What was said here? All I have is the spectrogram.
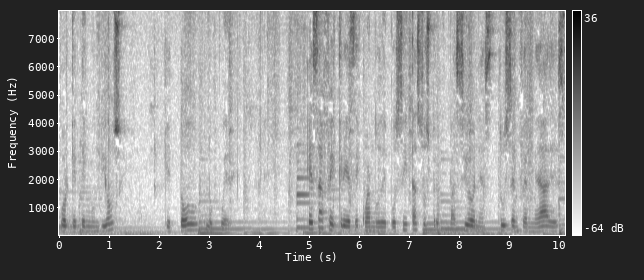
porque tengo un Dios que todo lo puede. Esa fe crece cuando depositas tus preocupaciones, tus enfermedades,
